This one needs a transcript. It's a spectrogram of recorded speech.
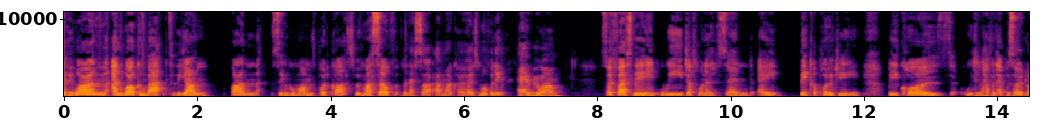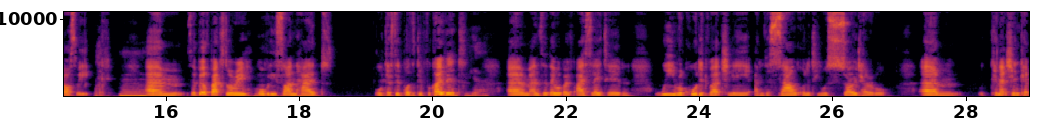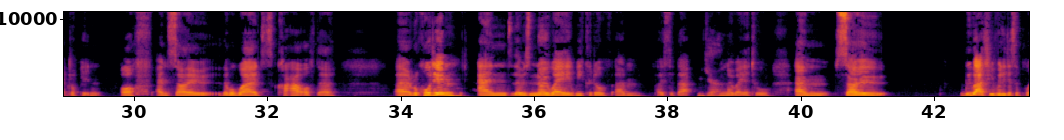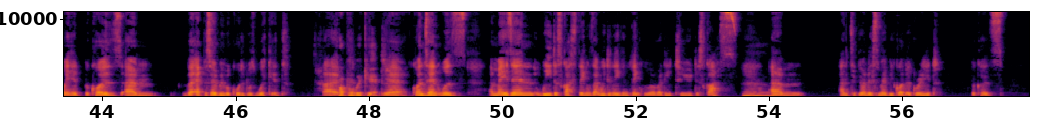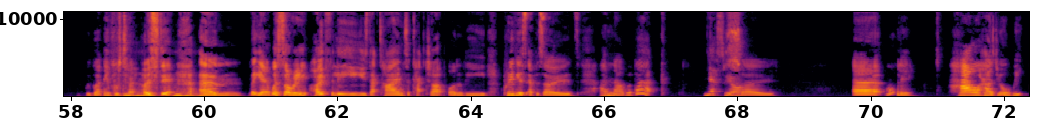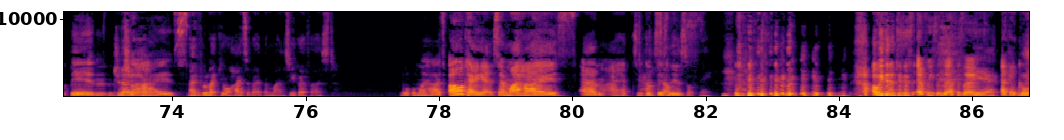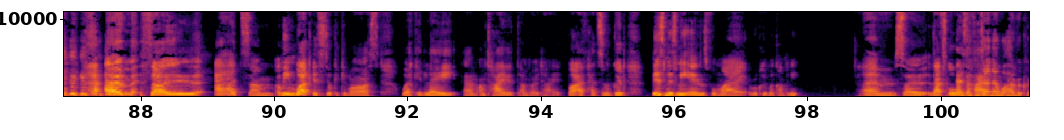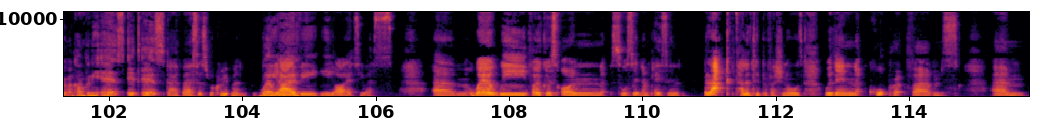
everyone, and welcome back to the Young Fun Single Mums podcast with myself, Vanessa, and my co-host Morley. Hey everyone. So, firstly, we just want to send a big apology because we didn't have an episode last week. Mm, Um, so a bit of backstory: Morley's son had or tested positive for COVID. yeah. um, and so they were both isolating. We recorded virtually, and the sound quality was so terrible. Um, connection kept dropping off, and so there were words cut out of the uh, recording, and there was no way we could have um, posted that. Yeah. No way at all. Um, so we were actually really disappointed because um, the episode we recorded was wicked. Like, Proper wicked. yeah, content was amazing. We discussed things that we didn't even think we were ready to discuss. Mm. Um, and to be honest, maybe God agreed because we weren't able to Mhm. post it. Mhm. Um, but yeah, we're sorry. Hopefully, you used that time to catch up on the previous episodes, and now we're back. yes, we are. So, uh, Molly, how has your week been? Do you What's know your what? highs? I feel like your highs are better than mine, so you go first. What were my highs? Oh, okay, yeah. So my highs, um, I had some good How selfish business. of me. Are we gonna do this every single episode? yeah. Okay, cool. um, so I had some. I mean, work is still kicking my ass. Working late. Um, I'm tired. I'm very tired. But I've had some good business meetings for my recruitment company. Um, so that's always And a if you don't know what her recruitment company is, it is Diversus Recruitment. D I V E R S U S. Um, where we focus on sourcing and placing black talented professionals within corporate firms. Um,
